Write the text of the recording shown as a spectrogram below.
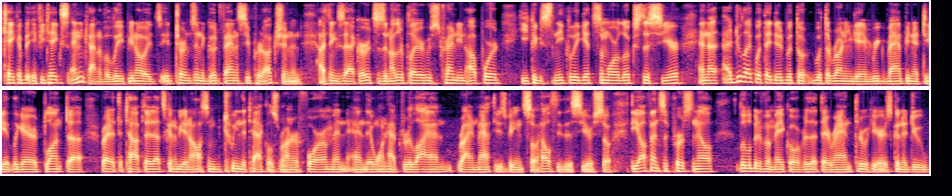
take a bit if he takes any kind of a leap. You know, it, it turns into good fantasy production production. And I think Zach Ertz is another player who's trending upward. He could sneakily get some more looks this year. And I, I do like what they did with the with the running game, revamping it to get LeGarrette Blunt uh, right at the top there. That's going to be an awesome between the tackles runner for him, and and they won't have to rely on Ryan Mathews being so healthy this year. So the offensive personnel, a little bit of a makeover that they ran through here is going to do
